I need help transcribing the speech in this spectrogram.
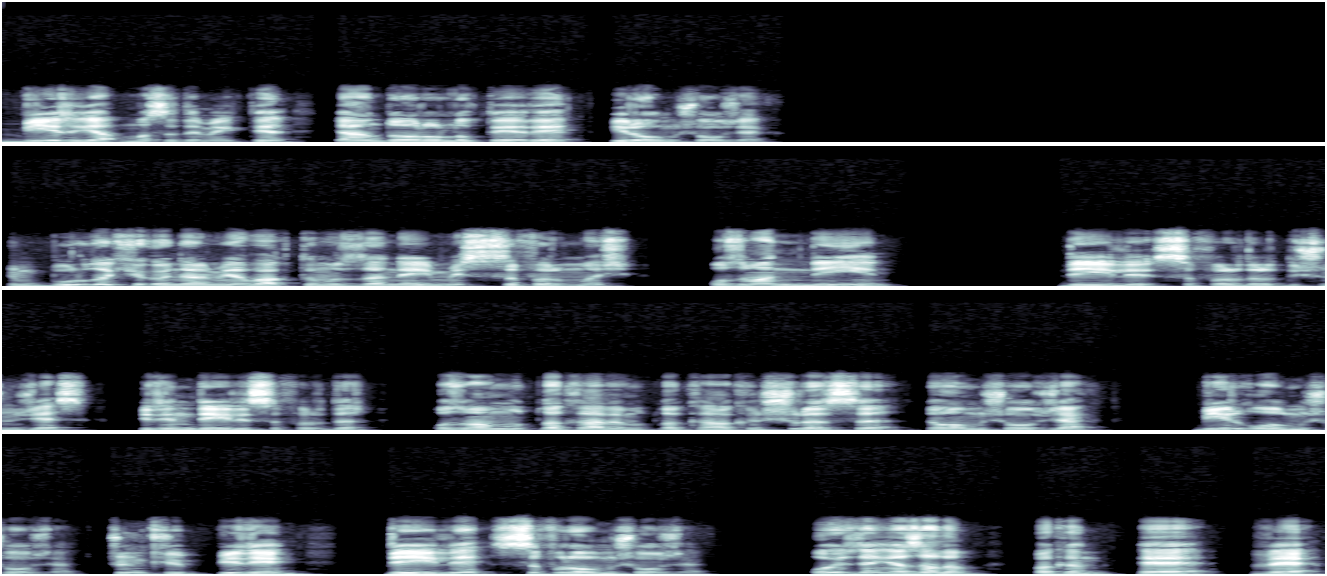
1 yapması demektir. Yani doğruluk değeri 1 olmuş olacak. Şimdi buradaki önermeye baktığımızda neymiş? Sıfırmış. O zaman neyin değili sıfırdır düşüneceğiz. Birin değili sıfırdır. O zaman mutlaka ve mutlaka bakın şurası ne olmuş olacak? 1 olmuş olacak. Çünkü birin değili sıfır olmuş olacak. O yüzden yazalım. Bakın P ve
